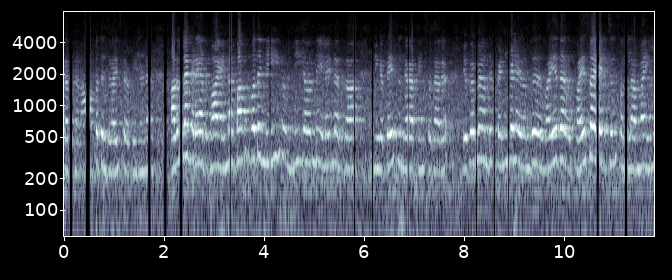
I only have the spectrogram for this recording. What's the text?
சார் நான் நாற்பத்தஞ்சு வயசு அப்படின்னு. அதெல்லாம் கிடையாதுமா என்ன பார்க்கும்போது நீ நீங்கள் வந்து இளைஞர் தான் நீங்க பேசுங்க அப்படின்னு சொன்னாரு. எப்பவுமே வந்து பெண்களை வந்து வயதை வயசாயிடுச்சுன்னு சொல்லாம இல்ல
